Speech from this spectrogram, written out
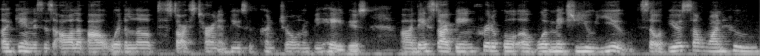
again, this is all about where the love starts turning abusive, controlling behaviors. Uh, they start being critical of what makes you you. So if you're someone who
